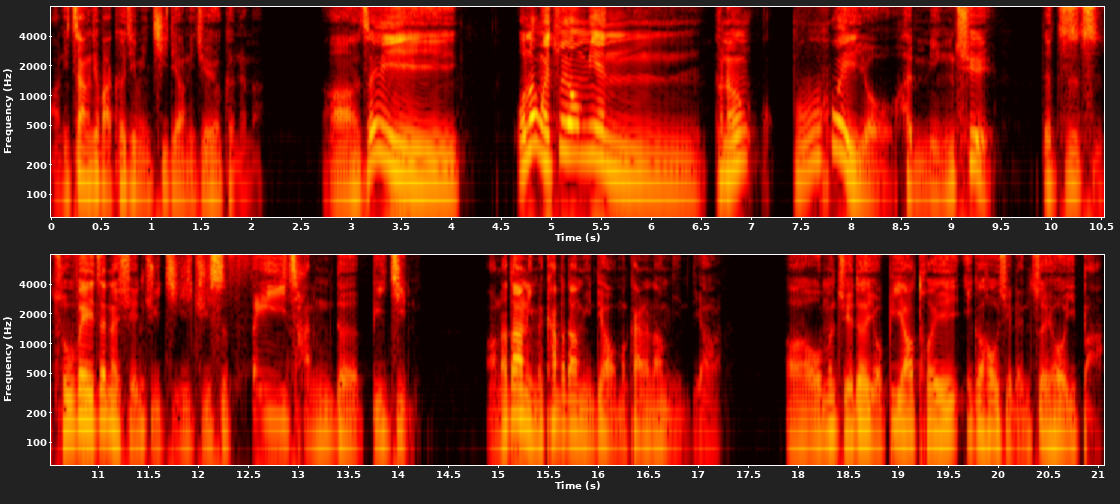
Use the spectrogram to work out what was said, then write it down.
啊，你这样就把柯建明弃掉，你觉得有可能吗？啊，所以。我认为最后面可能不会有很明确的支持，除非真的选举局局势非常的逼近啊。那当然你们看不到民调，我们看得到民调了。呃，我们觉得有必要推一个候选人最后一把，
